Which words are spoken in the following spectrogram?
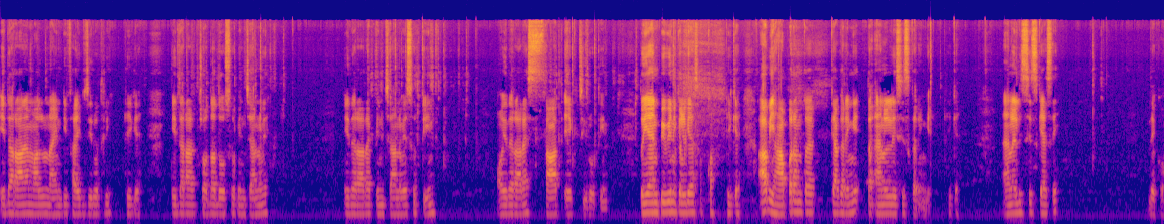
इधर आ रहा है, मान लो नाइन्टी फाइव ज़ीरो थ्री, ठीक है? इधर आ रहा है चौदह दो सौ पंचानवे, इधर आ रहा है पंचानवे सौ तीन और इधर आ रहा है सात एक ज़ीरो तीन। तो ये एनपीवी निकल गया सबका, ठीक है? अब यहाँ पर हम क्या करेंगे? तो एनालिसिस करेंगे, ठीक है? एनालिसिस कैसे? देखो।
